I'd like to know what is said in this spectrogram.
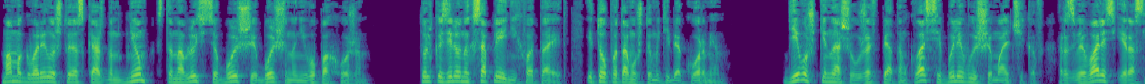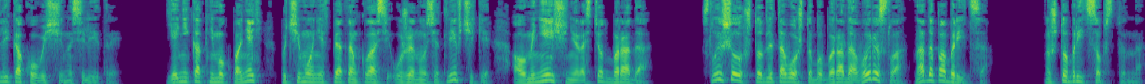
Мама говорила, что я с каждым днем становлюсь все больше и больше на него похожим. Только зеленых соплей не хватает, и то потому, что мы тебя кормим. Девушки наши уже в пятом классе были выше мальчиков, развивались и росли как овощи на селитре. Я никак не мог понять, почему они в пятом классе уже носят лифчики, а у меня еще не растет борода. Слышал, что для того, чтобы борода выросла, надо побриться. Но что брить, собственно?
